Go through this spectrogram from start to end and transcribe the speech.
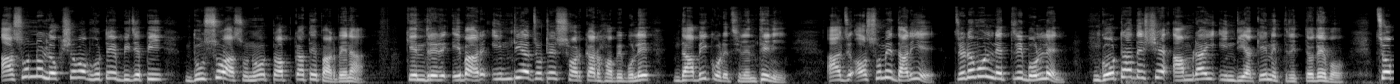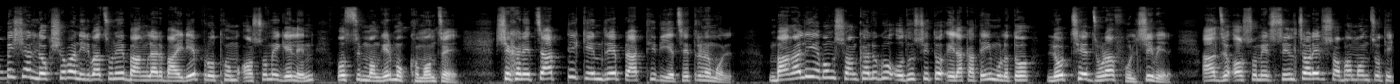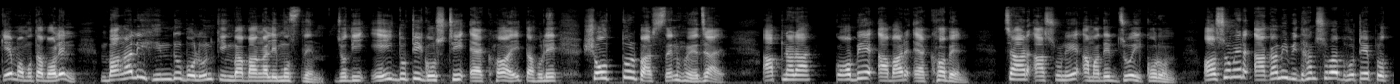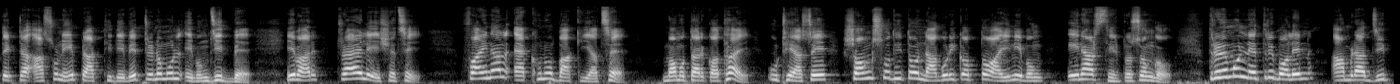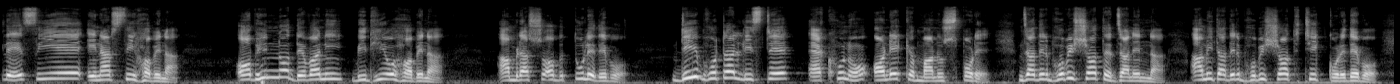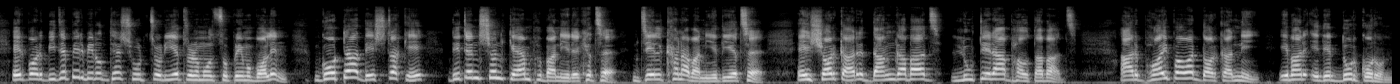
আসন্ন লোকসভা ভোটে বিজেপি দুশো আসনও টপকাতে পারবে না। কেন্দ্রের এবার ইন্ডিয়া জোটের সরকার হবে বলে দাবি করেছিলেন তিনি। আজ অসমে দাঁড়িয়ে তৃণমূল নেত্রী বললেন, গোটা দেশে আমরাই ইন্ডিয়াকে নেতৃত্ব দেব। চব্বিশের লোকসভা নির্বাচনে বাংলার বাইরে প্রথম অসমে গেলেন পশ্চিমবঙ্গের মুখ্যমন্ত্রী। সেখানে চারটি কেন্দ্রে প্রার্থী দিয়েছে তৃণমূল। বাঙালি এবং সংখ্যালঘু অধ্যুষিত এলাকাতেই মূলত লড়ছে জোড়া ফুল শিবির। আজ অসমের শিলচরের সভামঞ্চ থেকে মমতা বলেন, বাঙালি হিন্দু বলুন কিংবা বাঙালি মুসলিম, যদি এই দুটি গোষ্ঠী এক হয়, তাহলে সত্তর পার্সেন্ট হয়ে যায়। আপনারা কবে আবার এক হবেন? চার আসনে আমাদের জয়ী করুন। অসমের আগামী বিধানসভা ভোটে প্রত্যেকটা আসনে প্রার্থী দেবে তৃণমূল এবং জিতবে। এবার ট্রায়ালে এসেছে। ফাইনাল এখনও বাকি আছে। মমতার কথায় উঠে আসে সংশোধিত নাগরিকত্ব আইন এবং এনআরসির প্রসঙ্গ। তৃণমূল নেত্রী বলেন, আমরা জিতলে সিএ, এনআরসি হবে না। অভিন্ন দেওয়ানি বিধিও হবে না। আমরা সব তুলে দেব। ডি ভোটার লিস্টে এখনও অনেক মানুষ পড়ে, যাদের ভবিষ্যৎ জানেন না। আমি তাদের ভবিষ্যৎ ঠিক করে দেব। এরপর বিজেপির বিরুদ্ধে সুর চড়িয়ে তৃণমূল সুপ্রিমো বলেন, গোটা দেশটাকে ডিটেনশন ক্যাম্প বানিয়ে রেখেছে, জেলখানা বানিয়ে দিয়েছে। এই সরকার দাঙ্গাবাজ, লুটেরা, ভাওতাবাজ। আর ভয় পাওয়ার দরকার নেই, এবার এদের দূর করুন।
